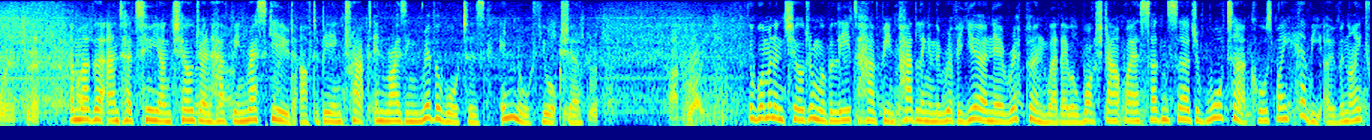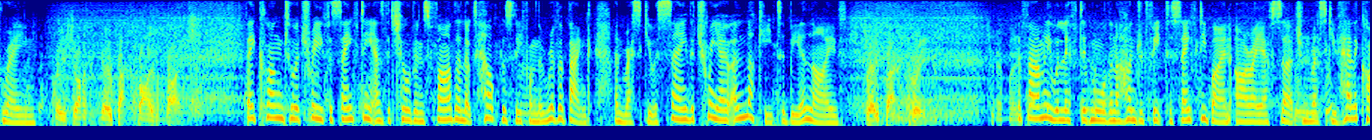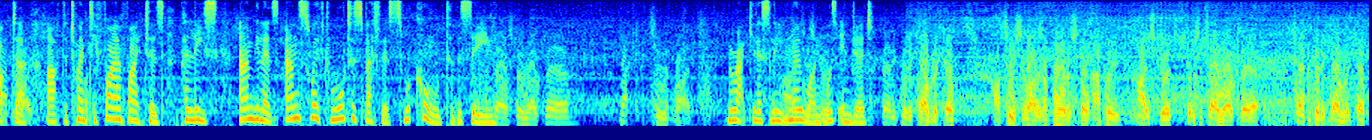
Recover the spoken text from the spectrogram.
We're inching in. A mother and her two young children have been rescued after being trapped in rising river waters in North Yorkshire. The woman and children were believed to have been paddling in the River Ure near Ripon, where they were washed out by a sudden surge of water caused by heavy overnight rain. Please, Jonathan, go back five and right. They clung to a tree for safety as the children's father looked helplessly from the riverbank, and rescuers say the trio are lucky to be alive. Straight back three. The family were lifted more than 100 feet to safety by an RAF search and rescue helicopter after 20 firefighters, police, ambulance, and swift water specialists were called to the scene. Still well clear. Back two and right. Miraculously, no one was injured. 30 feet of. Our two survivors on board are still happy. Height's good. Tips and tail well clear. 10 feet of.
